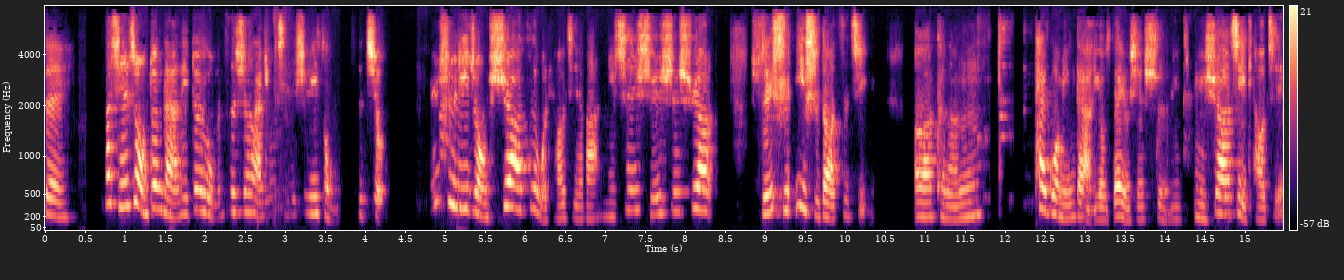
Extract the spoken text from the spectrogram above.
对，那其实这种钝感力对于我们自身来说，其实是一种自救，是一种需要自我调节吧。你其实是需要随时意识到自己，呃，可能太过敏感，有在有些事，你你需要自己调节。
